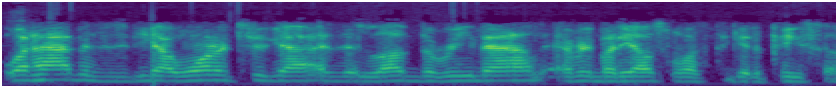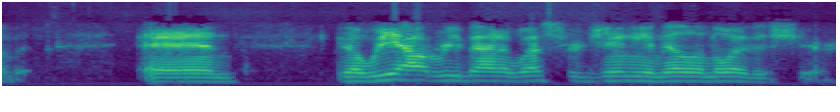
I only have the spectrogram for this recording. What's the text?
what happens is if you got one or two guys that love the rebound, everybody else wants to get a piece of it. And you know, we out rebounded West Virginia and Illinois this year,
